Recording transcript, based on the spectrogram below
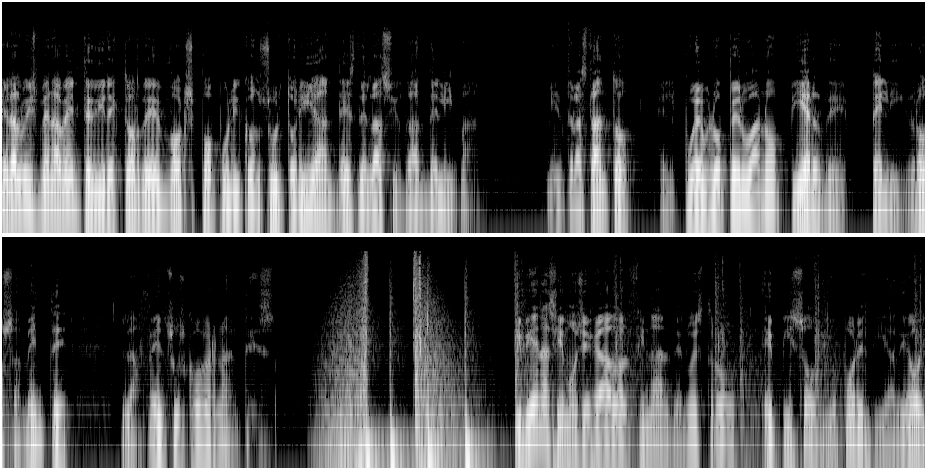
Era Luis Benavente, director de Vox Populi Consultoría desde la ciudad de Lima. Mientras tanto, el pueblo peruano pierde peligrosamente la fe en sus gobernantes. Y bien, así hemos llegado al final de nuestro episodio por el día de hoy.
